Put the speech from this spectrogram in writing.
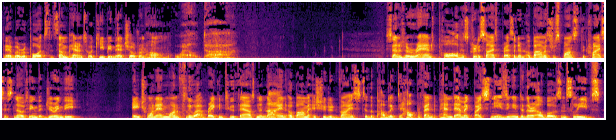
There were reports that some parents were keeping their children home. Well, duh. Senator Rand Paul has criticized President Obama's response to the crisis, noting that during the H1N1 flu outbreak in 2009, Obama issued advice to the public to help prevent a pandemic by sneezing into their elbows and sleeves.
